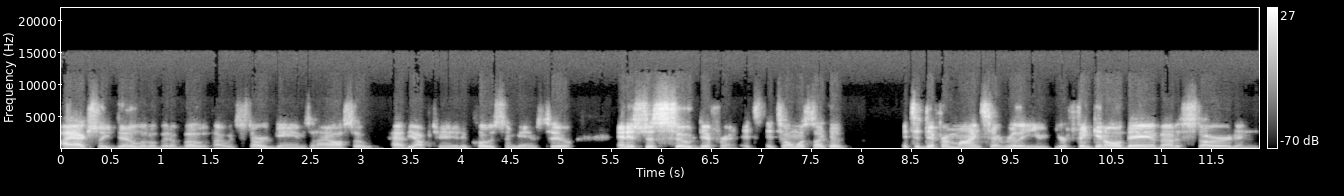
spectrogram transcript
I actually did a little bit of both. I would start games, and I also had the opportunity to close some games too. And it's just so different. It's it's almost like a it's a different mindset really you, you're thinking all day about a start and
